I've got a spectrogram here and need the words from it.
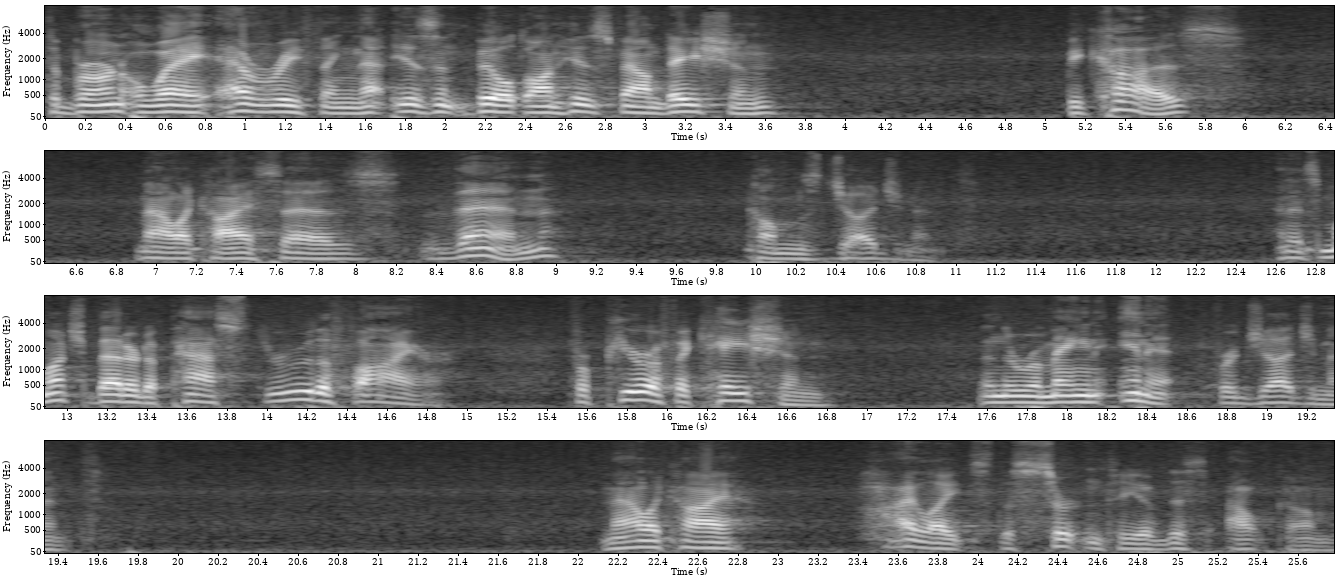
to burn away everything that isn't built on his foundation because Malachi says, then comes judgment. And it's much better to pass through the fire for purification than to remain in it for judgment. Malachi highlights the certainty of this outcome.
